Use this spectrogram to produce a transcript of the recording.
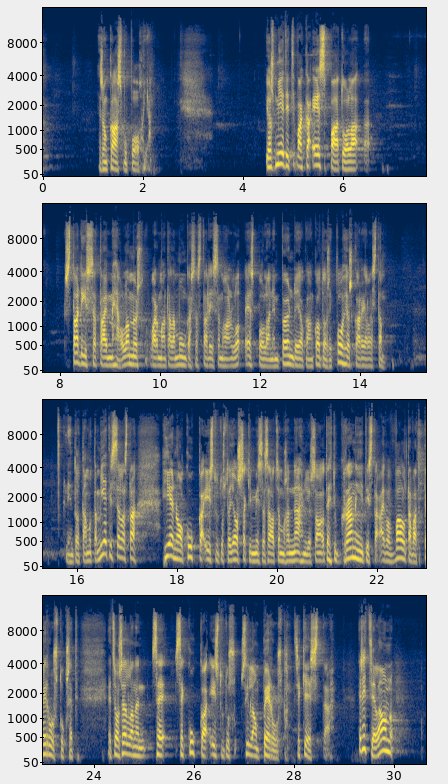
ja se on kasvupohja. Jos mietit vaikka Espaa tuolla stadissa, tai mehän ollaan myös varmaan täällä Munkassa stadissa, mä oon espoolainen pönde, joka on kotosi Pohjois-Karjalasta, niin tota, mutta mieti sellaista hienoa kukkaistutusta jossakin, missä sä oot semmoisen nähnyt, jossa on tehty graniitista aivan valtavat perustukset. Että se on sellainen, se, se kukkaistutus, sillä on perusta, se kestää. Ja sitten siellä on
